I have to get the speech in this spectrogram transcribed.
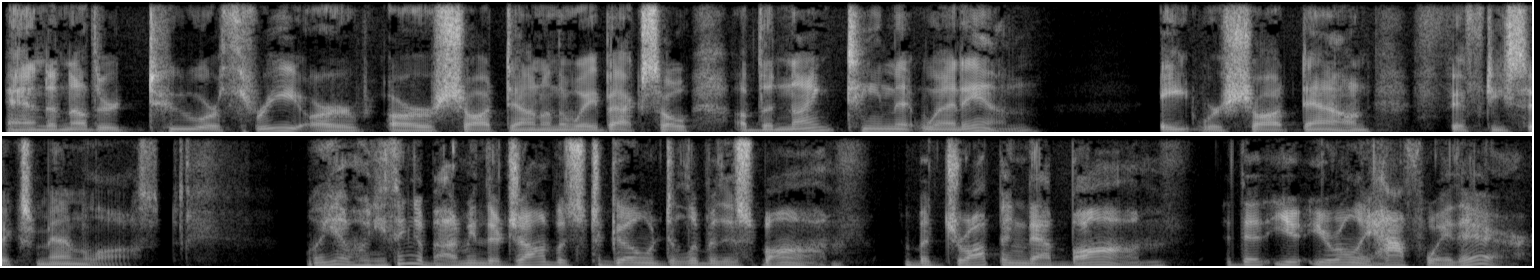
And another two or three are are shot down on the way back. So of the 19 that went in eight were shot down, 56 men lost. Well, yeah, when you think about it, I mean, their job was to go and deliver this bomb, but dropping that bomb, that you're only halfway there,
